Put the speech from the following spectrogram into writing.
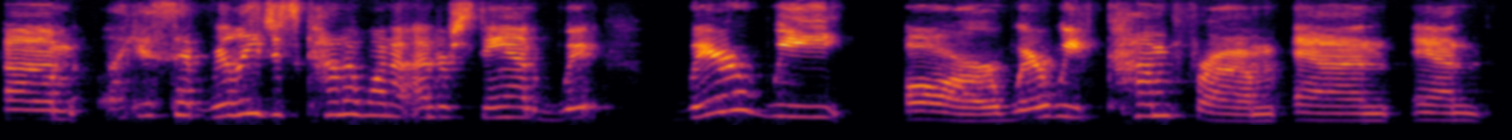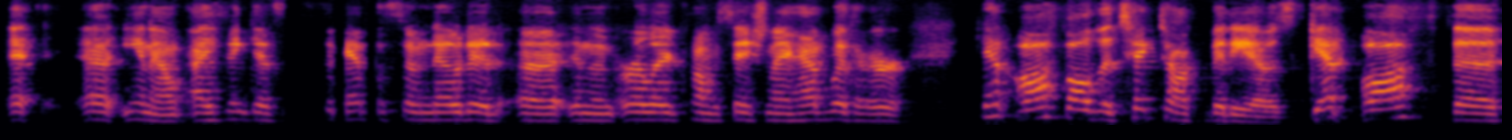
Um, like I said, really just kind of want to understand where, where we are, where we've come from, and and uh, you know, I think as Samantha so noted uh, in an earlier conversation I had with her, get off all the TikTok videos, get off the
